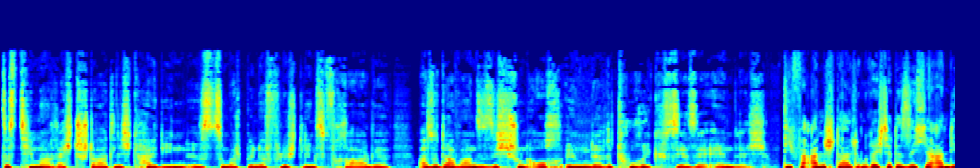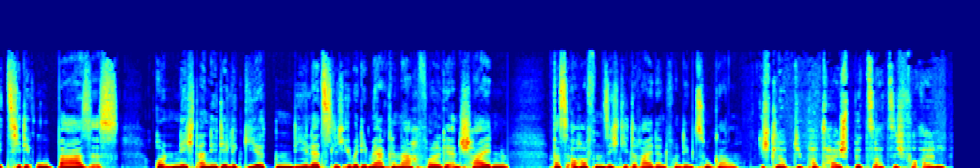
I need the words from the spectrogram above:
das Thema Rechtsstaatlichkeit ihnen ist, zum Beispiel in der Flüchtlingsfrage. Also da waren sie sich schon auch in der Rhetorik sehr, sehr ähnlich. Die Veranstaltung richtete sich ja an die CDU-Basis und nicht an die Delegierten, die letztlich über die Merkel-Nachfolge entscheiden. Was erhoffen sich die drei denn von dem Zugang? Ich glaube, die Parteispitze hat sich vor allem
